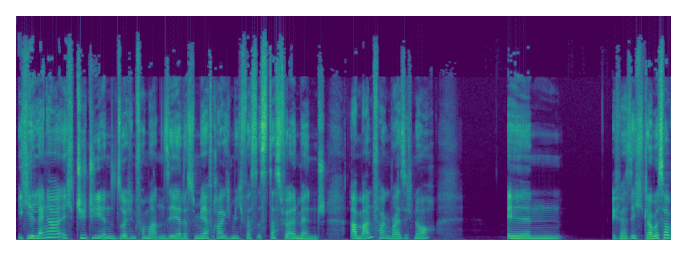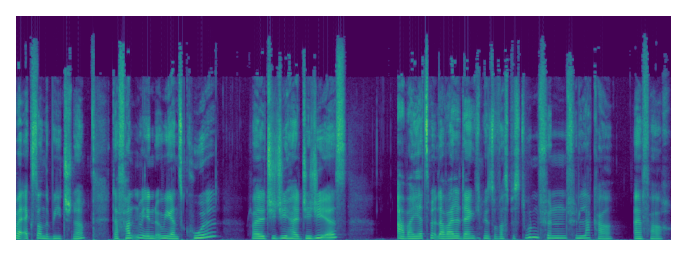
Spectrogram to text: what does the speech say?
je länger ich Gigi in solchen Formaten sehe, desto mehr frage ich mich, was ist das für ein Mensch? Am Anfang weiß ich noch, in, ich weiß nicht, ich glaube, es war bei Ex on the Beach, ne? Da fanden wir ihn irgendwie ganz cool, weil Gigi halt Gigi ist. Aber jetzt mittlerweile denke ich mir so, was bist du denn für ein, für ein Lacker? Einfach.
